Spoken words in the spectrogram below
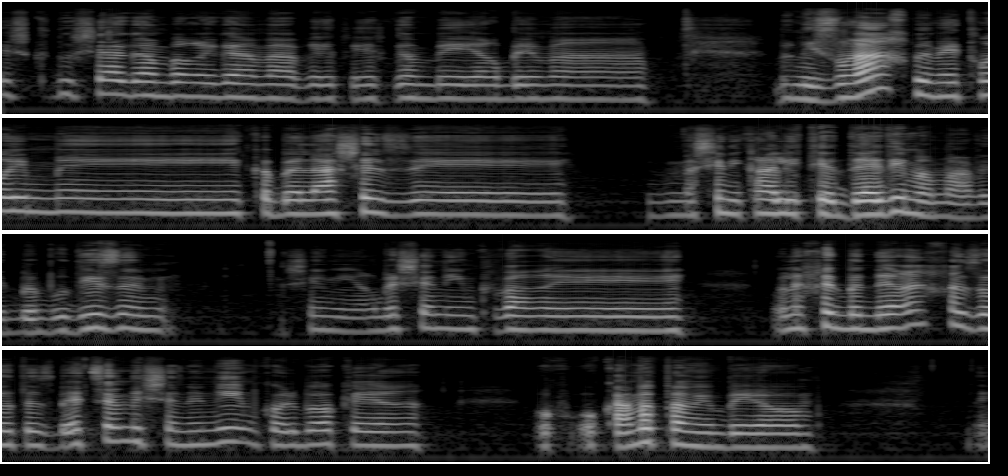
יש קדושה גם ברגע המוות, ויש גם בהרבה מה... במזרח באמת רואים אה, קבלה של זה, מה שנקרא להתיידד עם המוות. בבודהיזם, שאני הרבה שנים כבר אה, הולכת בדרך הזאת, אז בעצם משננים כל בוקר, או, או כמה פעמים ביום. אה,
